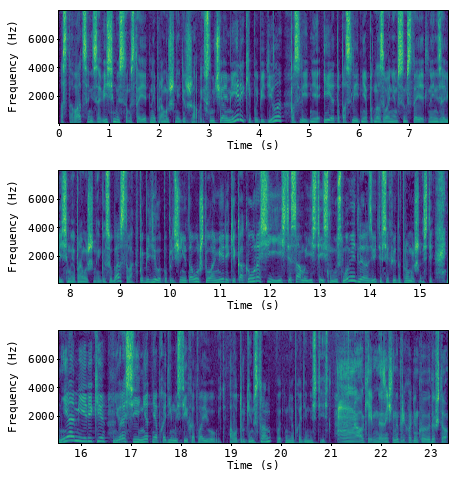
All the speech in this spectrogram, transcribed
оставаться независимой самостоятельной промышленной державой? В случае Америки победила последняя. И это последнее под названием самостоятельное независимое промышленное государство победило по причине того, что у Америки, как и у России, есть те самые естественные условия для развития всех видов промышленности. Ни Америке, ни России нет необходимости их отвоевывать. А вот другим странам в этом необходимость есть. Окей, значит, мы приходим к выводу, что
